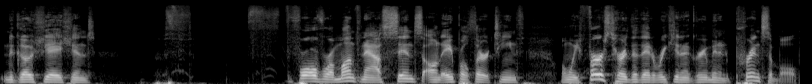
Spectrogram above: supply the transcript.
negotiations for over a month now since on April 13th when we first heard that they'd reached an agreement in principle.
